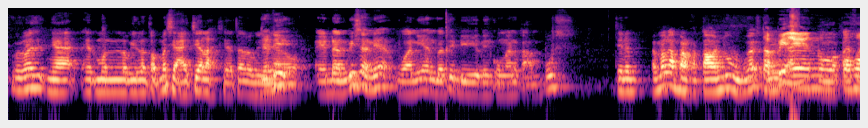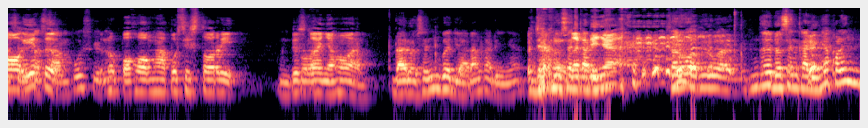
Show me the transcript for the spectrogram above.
Maksudnya Edmund lebih lengkap mah si Aceh lah si Eta lebih Jadi edan bisa ya wanian berarti di lingkungan kampus. Tidak, emang gak bakal ketahuan juga sih. Tapi aya nu poho itu, kampus gitu. nu poho ngapus history. Terus aya nyahoan. Da dosen juga jarang kadinya. Jarang dosen kadinya. Seruan duluan. Itu dosen kadinya paling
